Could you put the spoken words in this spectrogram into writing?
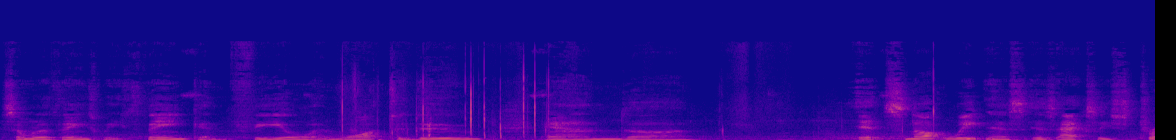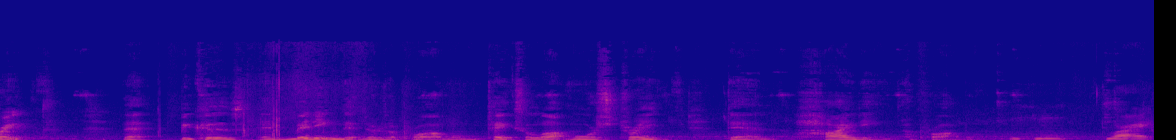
some of the things we think and feel and want to do, and uh, it's not weakness; it's actually strength. That because admitting that there's a problem takes a lot more strength than hiding a problem. Hmm Right,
